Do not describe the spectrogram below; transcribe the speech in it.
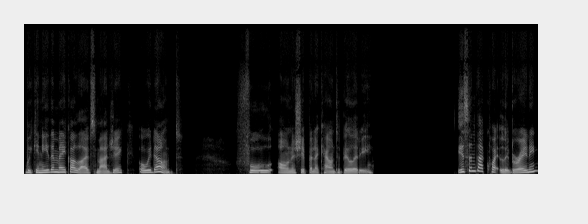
We can either make our lives magic or we don't full ownership and accountability. Isn't that quite liberating?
